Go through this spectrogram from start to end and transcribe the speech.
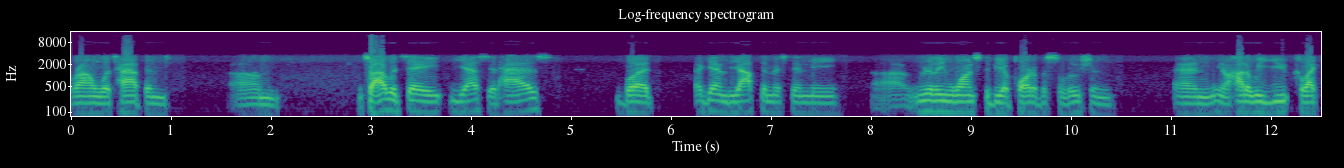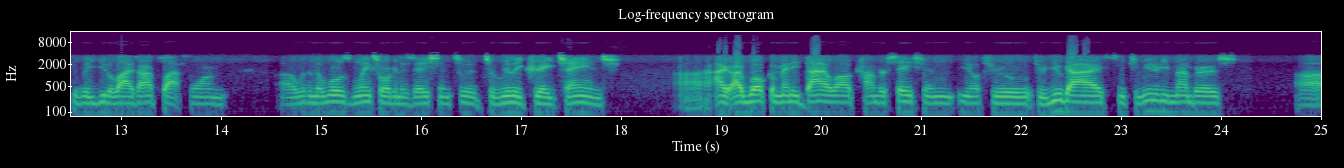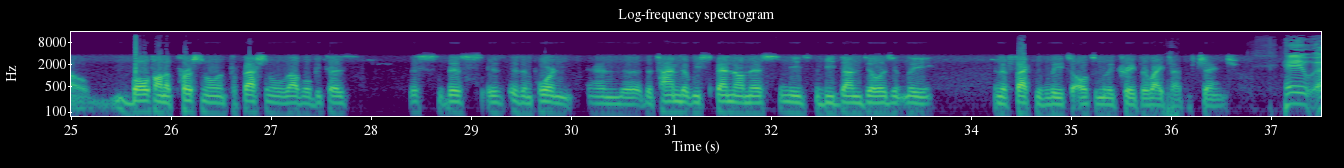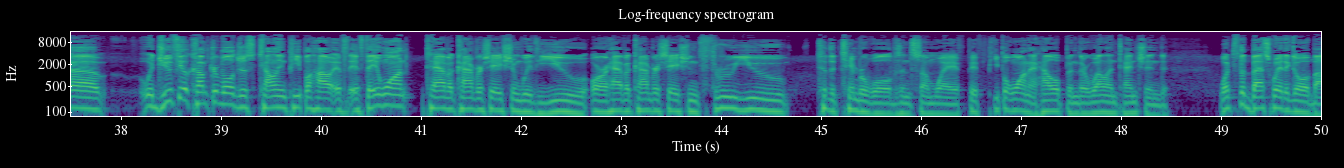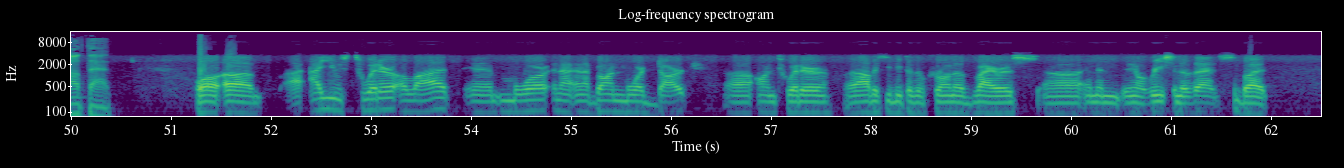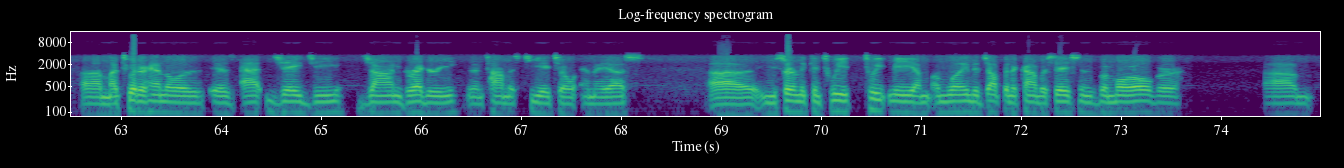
around what's happened. Um, so I would say yes, it has, but again, the optimist in me uh, really wants to be a part of a solution. And you know, how do we u- collectively utilize our platform uh, within the Wolves Lynx organization to to really create change? Uh, I, I, welcome any dialogue, conversation, you know, through through you guys, through community members, uh, both on a personal and professional level, because this this is, is important, and the, the time that we spend on this needs to be done diligently and effectively to ultimately create the right type of change. Hey. Uh would you feel comfortable just telling people how if, if they want to have a conversation with you or have a conversation through you to the Timberwolves in some way? If, if people want to help and they're well intentioned, what's the best way to go about that? Well, um, I, I, use Twitter a lot and more, and, I, have gone more dark uh, on Twitter, uh, obviously because of coronavirus uh, and then you know recent events. But uh, my Twitter handle is, is at JG John Gregory and Thomas T H O M A S. Uh, you certainly can tweet tweet me. I'm, I'm willing to jump into conversations, but moreover, um,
